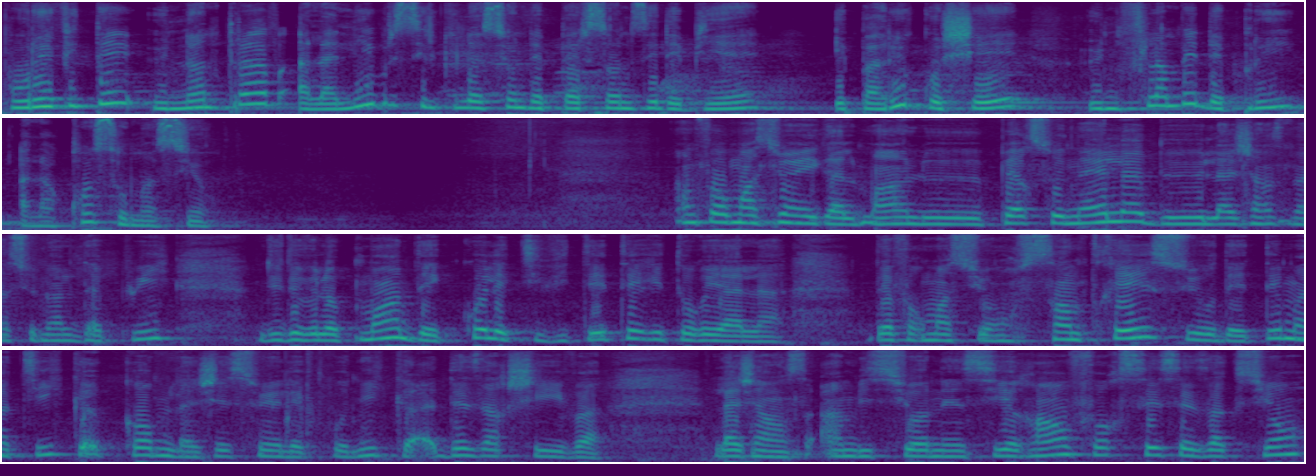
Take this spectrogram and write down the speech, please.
pour éviter une entrave à la libre circulation des personnes et des biens et par ricochet une flambée des prix à la consommation. Information également, le personnel de l'Agence nationale d'appui du développement des collectivités territoriales. Des formations centrées sur des thématiques comme la gestion électronique des archives. L'agence ambitionne ainsi renforcer ses actions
